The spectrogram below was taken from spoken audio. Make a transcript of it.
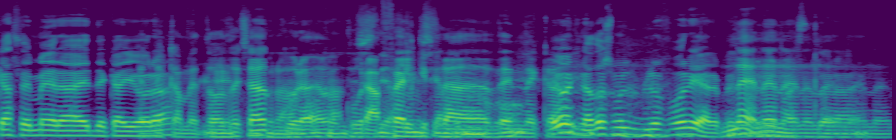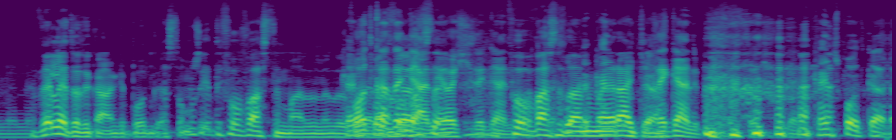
κάθε μέρα 11 η ώρα. 11 με Έτσι, 12, μπράβο, κουρα, κάνεις κουραφέλκυθρα διαφήμιση δεν από είναι Ε, καν. όχι, να δώσουμε όλη την πληροφορία, ρε παιδί. Ναι, μην ναι, ναι, ναι, είμαστε ναι, τώρα. ναι, ναι, ναι. Δεν λέτε ότι κάνω και podcast όμως, γιατί φοβάστε μάλλον εδώ. Κάνει πέρα. Podcast δεν Φοβάστε- κάνει, όχι, δεν κάνει. Φοβάστε podcast. τα Κάνει νουμεράκια. Δεν κάνει podcast. όχι, δεν κάνει. Κάνεις podcast.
